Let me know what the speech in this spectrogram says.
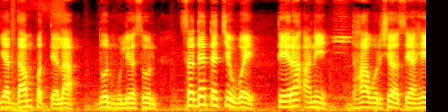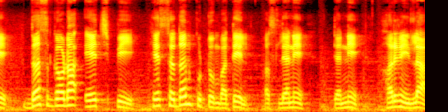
या दाम्पत्याला दोन मुली असून सध्या त्याचे वय तेरा आणि दहा वर्ष असे आहे. दस गौडा एच पी हे सदन कुटुंबातील असल्याने त्यांनी हरिणीला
